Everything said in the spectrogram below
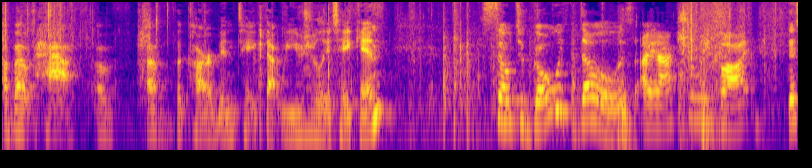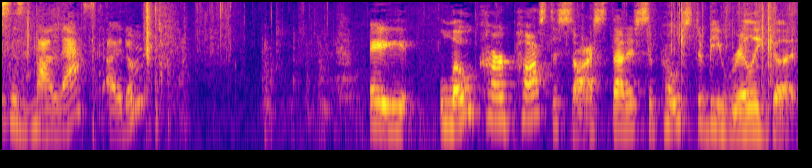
about half of, of the carb intake that we usually take in. So to go with those, I actually bought, this is my last item, a low carb pasta sauce that is supposed to be really good.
